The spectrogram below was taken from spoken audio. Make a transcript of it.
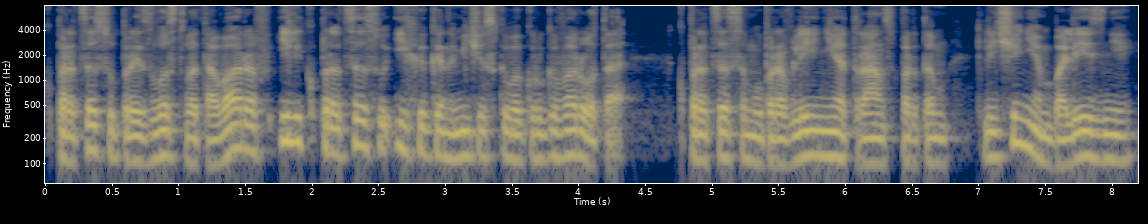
к процессу производства товаров или к процессу их экономического круговорота, к процессам управления транспортом, лечением болезней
